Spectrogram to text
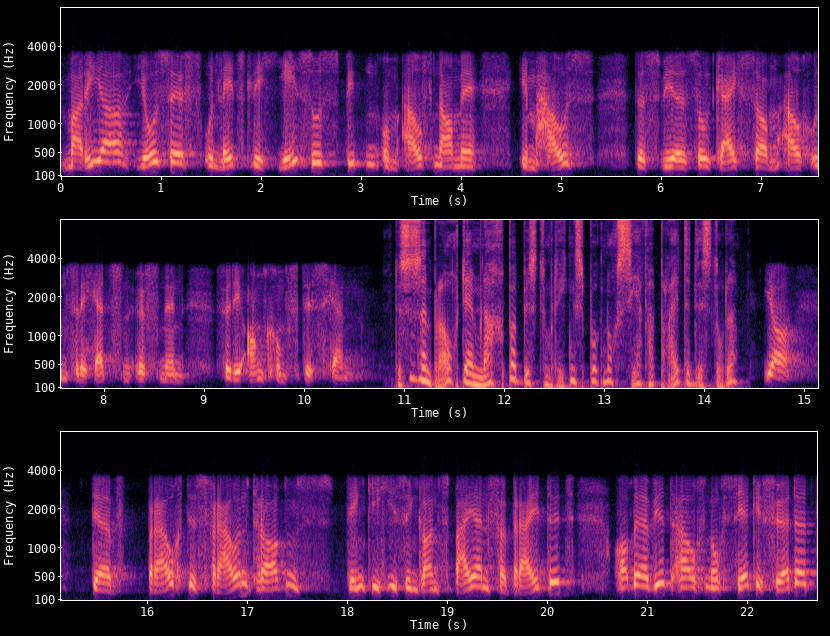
Maria, Josef und letztlich Jesus bitten um Aufnahme im Haus, dass wir so gleichsam auch unsere Herzen öffnen für die Ankunft des Herrn. Das ist ein Brauch, der im Nachbarbistum Regensburg noch sehr verbreitet ist, oder? Ja, der Brauch des Frauentragens, denke ich, ist in ganz Bayern verbreitet, aber er wird auch noch sehr gefördert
